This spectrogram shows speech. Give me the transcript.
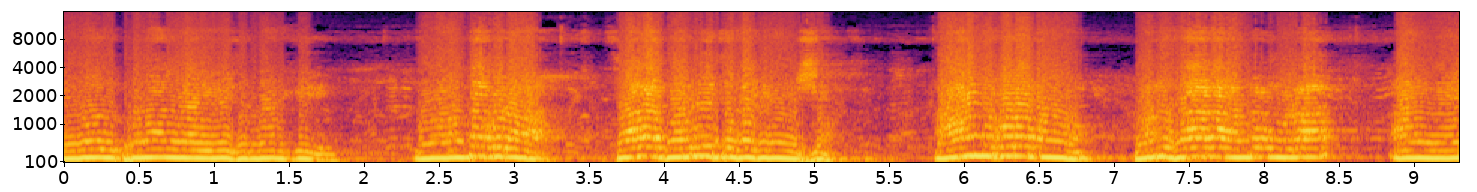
ఈరోజు ప్రణాళిక వేసిన దానికి మనమంతా కూడా చాలా గర్వించదగిన విషయం. ఆయన కూడా మనం మనసారా అందరం కూడా ఆయన్ని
